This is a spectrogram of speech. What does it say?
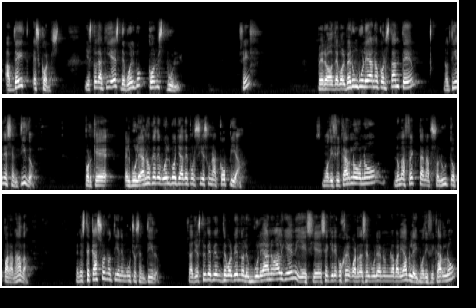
update es const. Y esto de aquí es devuelvo const bool. ¿Sí? Pero devolver un booleano constante no tiene sentido porque el booleano que devuelvo ya de por sí es una copia. Modificarlo o no, no me afecta en absoluto para nada. En este caso no tiene mucho sentido. O sea, yo estoy devolviéndole un booleano a alguien y si ese quiere coger, guardarse el booleano en una variable y modificarlo,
